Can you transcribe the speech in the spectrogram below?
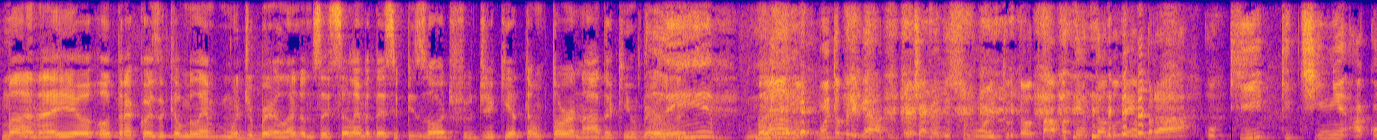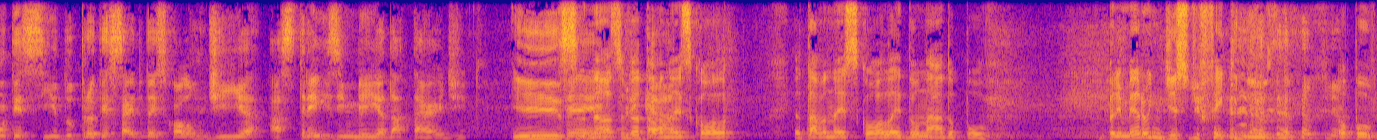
Mano, aí outra coisa que eu me lembro muito de Uberlândia, não sei se você lembra desse episódio, filho, o dia que ia ter um tornado aqui em Uberlândia. Mano, muito obrigado, eu te agradeço muito. Eu tava tentando lembrar o que que tinha acontecido pra eu ter saído da escola um dia às três e meia da tarde. Isso, Véi, nossa, obrigado. eu tava na escola. Eu tava na escola e do nada o povo Primeiro indício de fake news, né? é o povo,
